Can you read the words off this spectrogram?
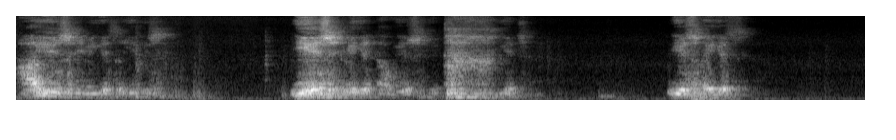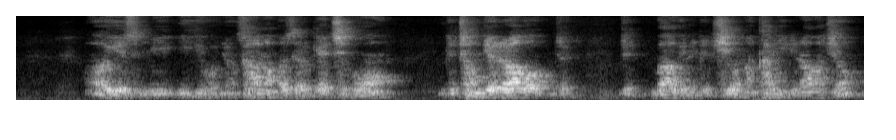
아 예수님이 이겼어 이겼어. 예수님이 이겼다고 예수님이 다 이겼죠. 예수가 이겼어요. 어, 예수님이 이기군요. 사망 것을 깨치고 이제 청제를 하고 이제, 이제 마귀는 이제 지옥만 갈 일이 남았죠.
